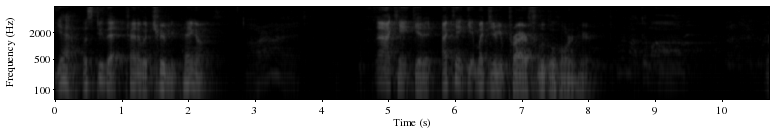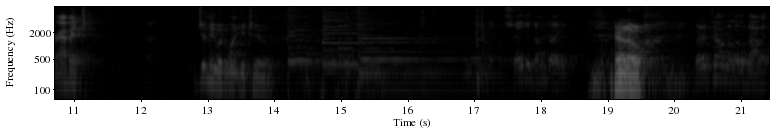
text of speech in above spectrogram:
yeah, let's do that kind of a tribute. Hang on. All right. Nah, I can't get it. I can't get my Jimmy Pryor flugelhorn here. Grab it. Jimmy would want you to. There you go. Shake it, don't break it. Hello. Better tell him a little about it.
